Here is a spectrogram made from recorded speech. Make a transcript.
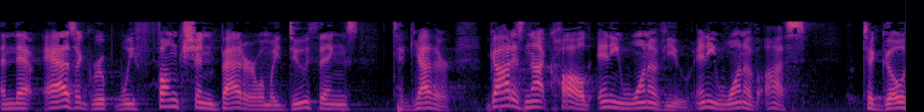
and that as a group we function better when we do things together. God has not called any one of you, any one of us, to go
